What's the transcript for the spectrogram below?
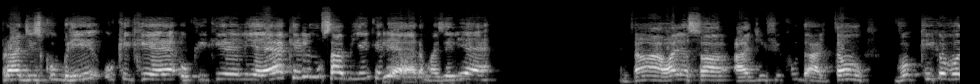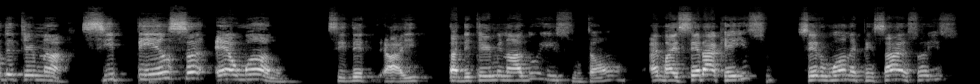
para descobrir o que, que é, o que, que ele é, que ele não sabia que ele era, mas ele é. Então, ah, olha só a dificuldade. Então, o que, que eu vou determinar? Se pensa, é humano. Se de, aí está determinado isso. Então, é, mas será que é isso? Ser humano é pensar? É só isso?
